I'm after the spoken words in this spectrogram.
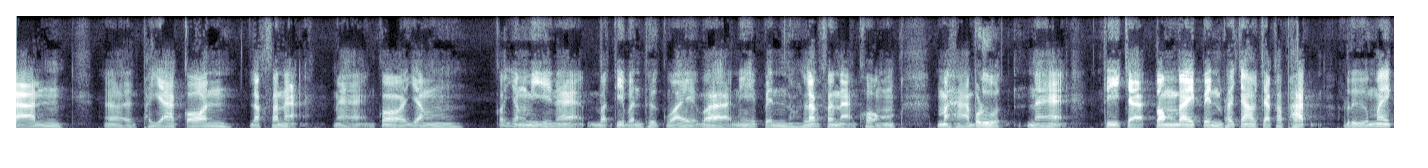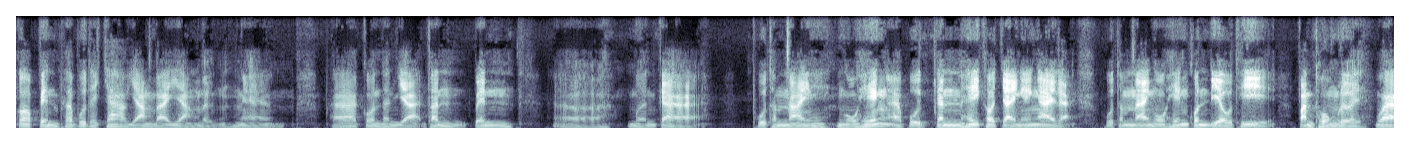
การพยากรณ์ลักษณะนะก็ยังก็ยังมีนะที่บันทึกไว้ว่านี่เป็นลักษณะของมหาบุรุษนะที่จะต้องได้เป็นพระเจ้าจากักรพรรดิหรือไม่ก็เป็นพระพุทธเจ้าอย่างใดอย่างหนึ่งนะ พระโกนทัญญะท่านเป็นเเหมือนกับผู้ทำนายโง่เฮงอะพูดกันให้เข้าใจง่ายๆแหละผู้ทำนายโง่เฮงคนเดียวที่ฟันธงเลยว่า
